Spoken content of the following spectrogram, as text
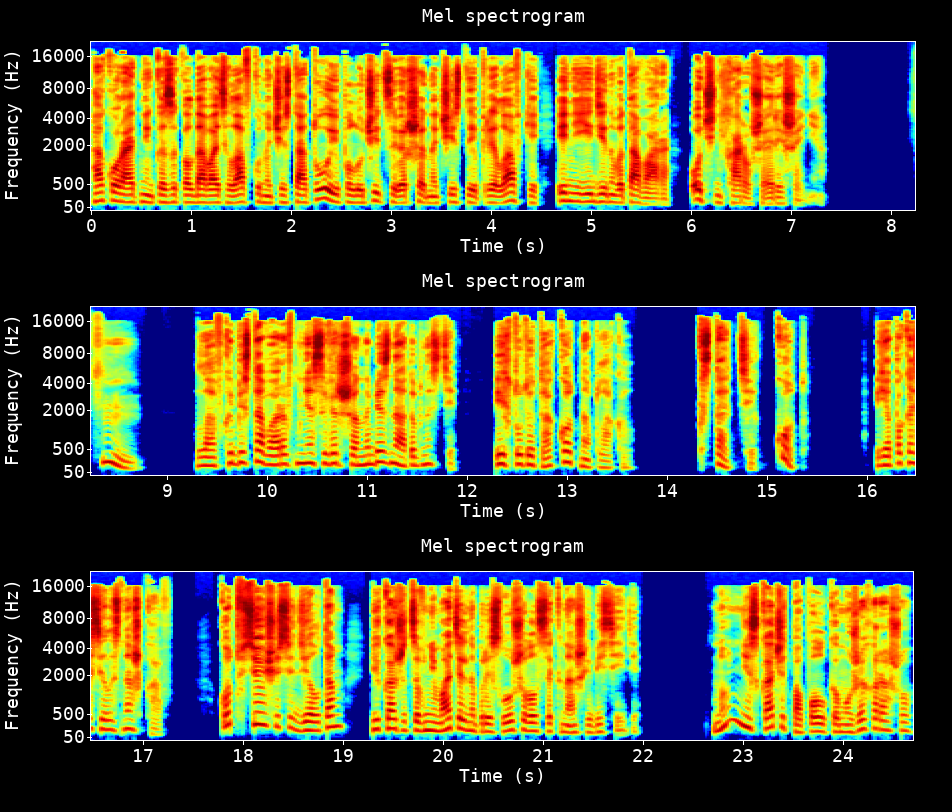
аккуратненько заколдовать лавку на чистоту и получить совершенно чистые прилавки и ни единого товара. Очень хорошее решение». «Хм, лавка без товаров мне совершенно без надобности. Их тут и так кот наплакал. Кстати, кот. Я покосилась на шкаф. Кот все еще сидел там и, кажется, внимательно прислушивался к нашей беседе. Ну, не скачет по полкам уже хорошо,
